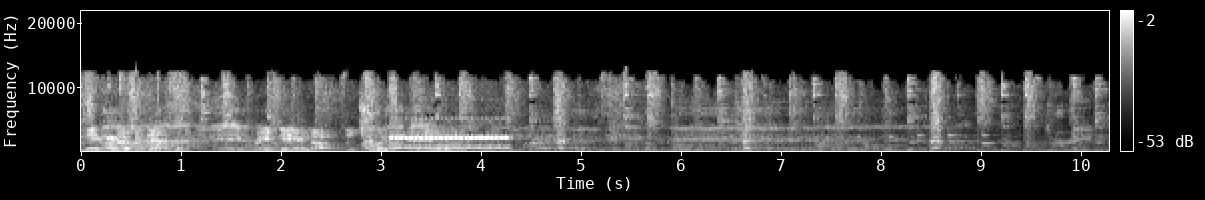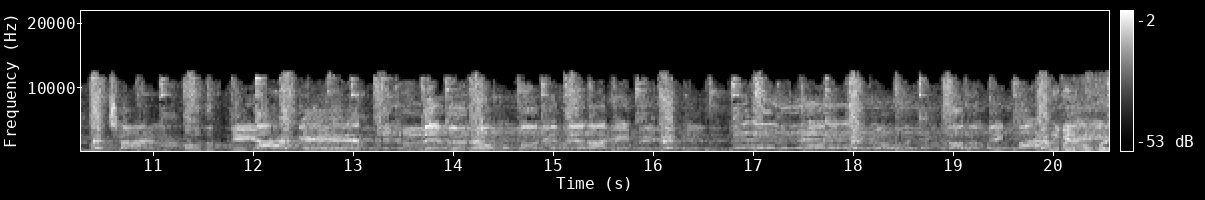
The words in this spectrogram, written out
Today, remember this. It's a great day or not. The choice is yours. When you get homework,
